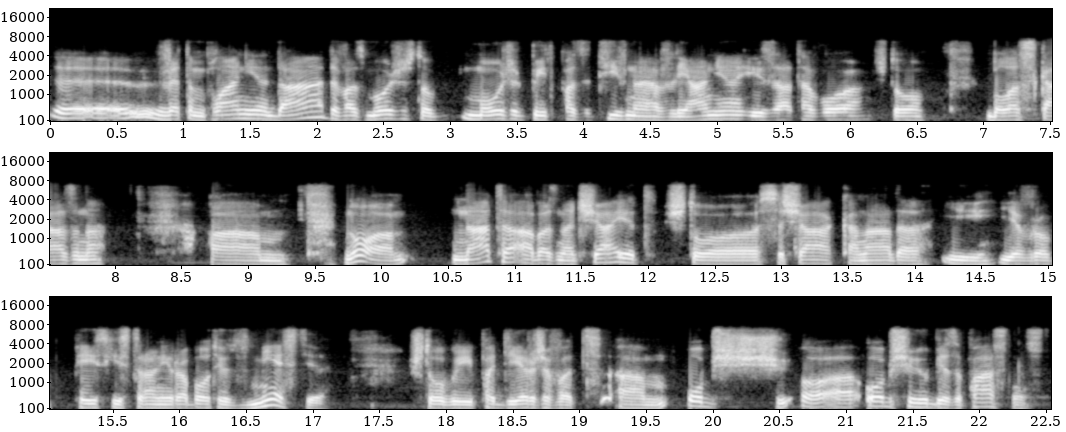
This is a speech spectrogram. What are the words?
э, в этом плане, да, это возможно, что может быть позитивное влияние из-за того, что было сказано. Um, но НАТО обозначает, что США, Канада и европейские страны работают вместе чтобы поддерживать эм, общую, общую безопасность.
